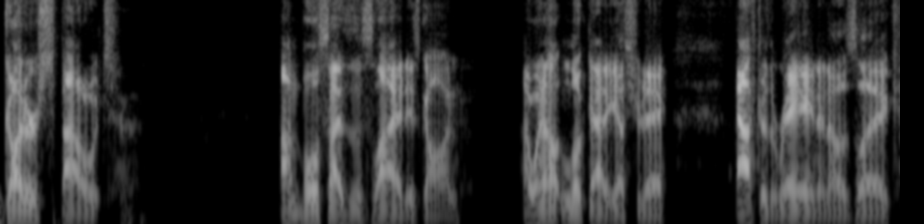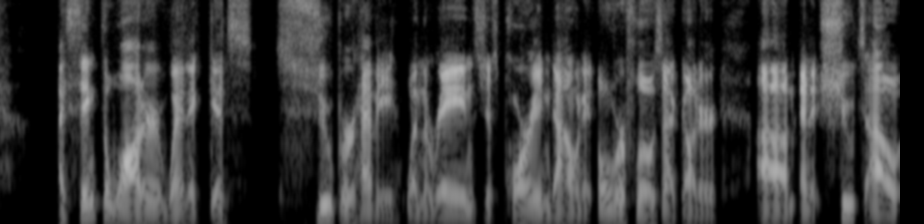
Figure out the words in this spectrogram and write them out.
gutter spout on both sides of the slide is gone. I went out and looked at it yesterday after the rain, and I was like, I think the water, when it gets super heavy, when the rain's just pouring down, it overflows that gutter um, and it shoots out.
